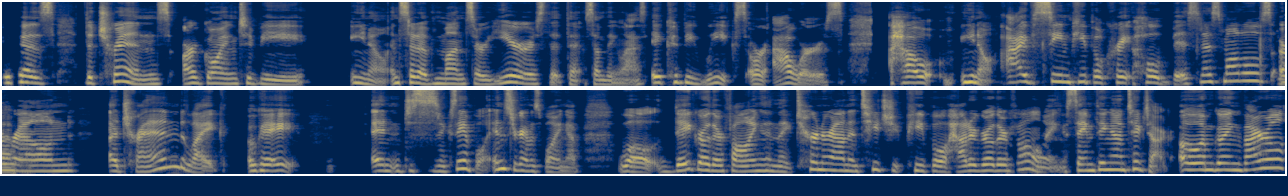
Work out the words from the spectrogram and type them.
because the trends are going to be you know, instead of months or years that, that something lasts, it could be weeks or hours. How, you know, I've seen people create whole business models yeah. around a trend, like, okay, and just as an example, Instagram is blowing up. Well, they grow their following and they turn around and teach people how to grow their mm-hmm. following. Same thing on TikTok. Oh, I'm going viral.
